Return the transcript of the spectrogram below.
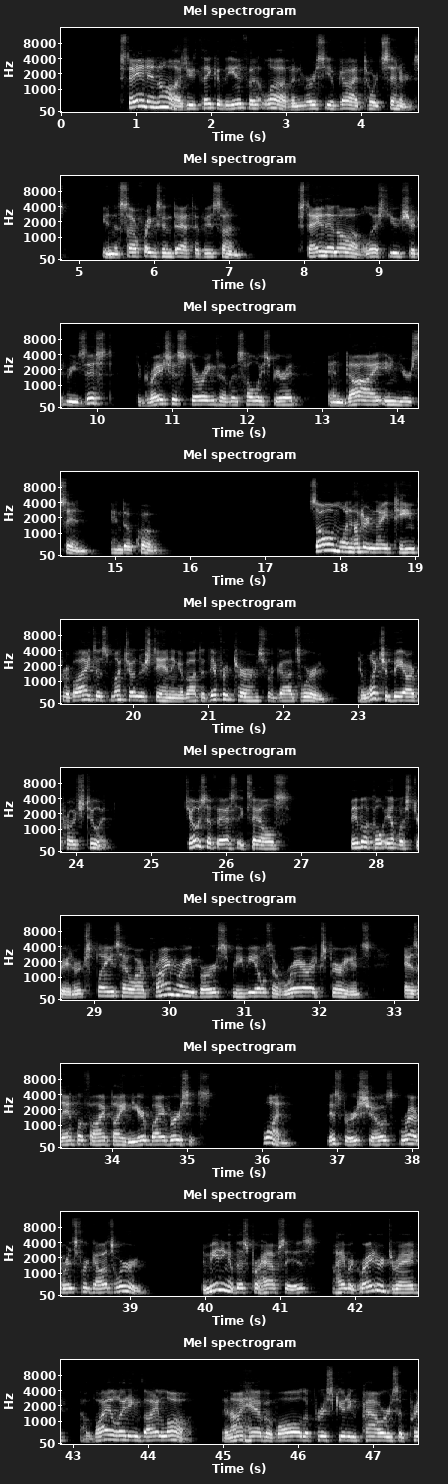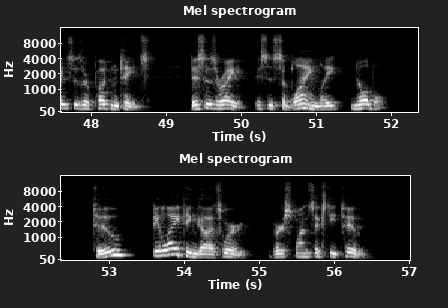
Stand in awe as you think of the infinite love and mercy of God towards sinners in the sufferings and death of his Son. Stand in awe lest you should resist the gracious stirrings of his Holy Spirit and die in your sin. End of quote. Psalm 119 provides us much understanding about the different terms for God's Word and what should be our approach to it. Joseph S. Exell's biblical illustrator explains how our primary verse reveals a rare experience as amplified by nearby verses. 1. This verse shows reverence for God's Word. The meaning of this perhaps is I have a greater dread of violating thy law than I have of all the persecuting powers of princes or potentates. This is right. This is sublimely noble. Two, delight in God's word, verse 162.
